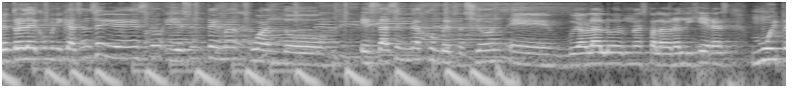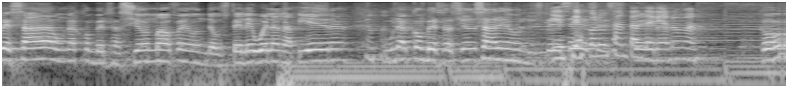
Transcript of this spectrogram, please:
Dentro de la comunicación se vive esto y es un tema cuando estás en una conversación, eh, voy a hablarlo en unas palabras ligeras, muy pesada, una conversación, Mafe, donde a usted le vuelan la piedra, una conversación, sale donde usted... Y si es con un santanderiano más. ¿Cómo?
